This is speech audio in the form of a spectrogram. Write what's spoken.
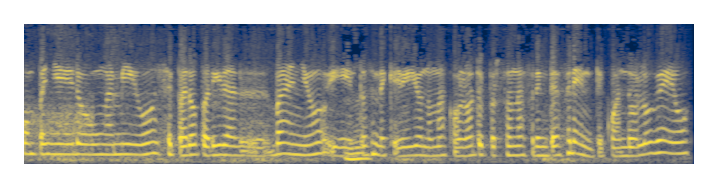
compañero, un amigo, se paró para ir al baño y entonces me quedé yo nomás con la otra persona frente a frente. Cuando lo veo,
